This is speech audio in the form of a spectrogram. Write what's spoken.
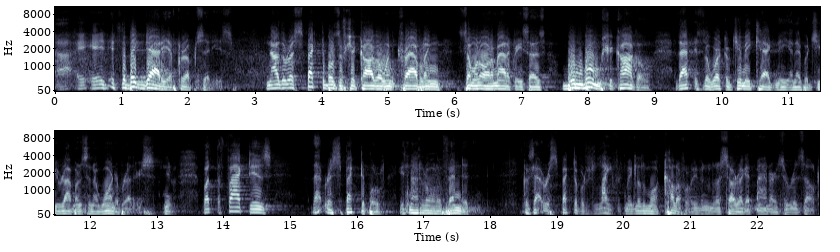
uh, it, it's the big daddy of corrupt cities. Now, the respectables of Chicago, when traveling, someone automatically says, boom, boom, Chicago. That is the work of Jimmy Cagney and Edward G. Robinson and Warner Brothers. You know. But the fact is, that respectable is not at all offended, because that respectable's life is made a little more colorful, even in a surrogate manner, as a result.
